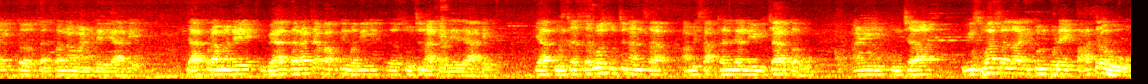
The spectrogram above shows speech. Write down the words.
एक कल्पना मांडलेली आहे. त्याचप्रमाणे व्याजदराच्या बाबतीमध्ये सूचना केलेल्या आहेत. या तुमच्या सर्व सूचनांचा आम्ही साखल्याने विचार करू आणि तुमच्या विश्वासाला इथून पुढे पात्र होऊ.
